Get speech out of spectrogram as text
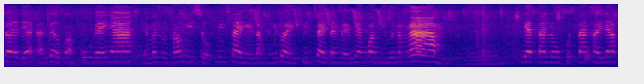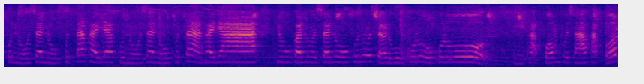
ซอยเดียกันเด้อพ่อปูแม่ยาให้มนุษย์เขามีสุขมีใส่ให้ดำให้ด้วยสินใจจังได๋ยังวังอยู่น้ำงาม ยาตานูกุตตาขยาคุณหนูสนูกุตตาขยาคุณหนูสนูกุตตาขยาอยู่ขนูสนูคุณหนูสรูคุรูคุรูนี่ครับผมผู้สาวครับผม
